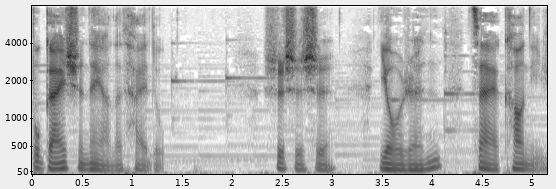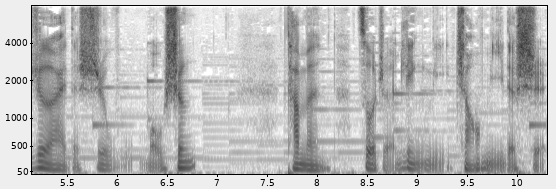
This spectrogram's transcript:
不该是那样的态度。事实是，有人在靠你热爱的事物谋生，他们做着令你着迷的事。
